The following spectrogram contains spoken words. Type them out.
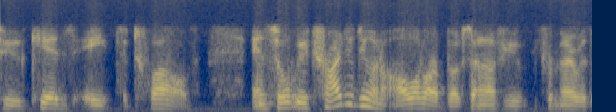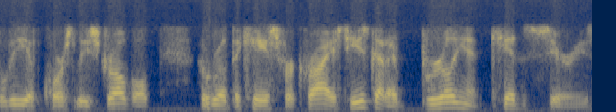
to kids 8 to 12? And so what we've tried to do in all of our books, I don't know if you're familiar with Lee, of course, Lee Strobel, who wrote The Case for Christ. He's got a brilliant kids series,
